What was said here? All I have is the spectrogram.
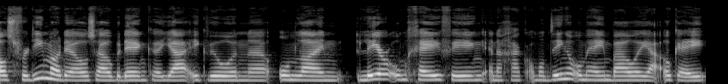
als verdienmodel zou bedenken: ja, ik wil een uh, online leeromgeving en dan ga ik allemaal dingen omheen bouwen. Ja, oké.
